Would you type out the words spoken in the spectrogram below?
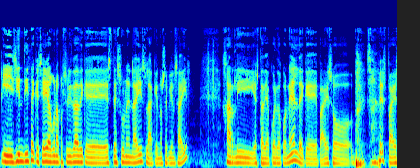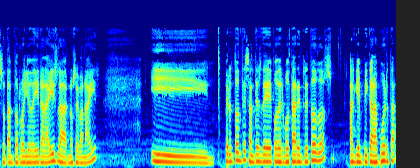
Y Jin dice que si hay alguna posibilidad de que esté Sun en la isla, que no se piensa ir. Harley está de acuerdo con él, de que para eso, ¿sabes? Para eso tanto rollo de ir a la isla no se van a ir. Y... Pero entonces, antes de poder votar entre todos, alguien pica la puerta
